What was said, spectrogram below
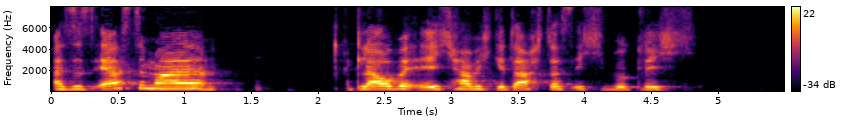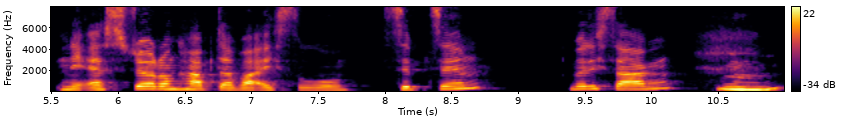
Also das erste Mal, glaube ich, habe ich gedacht, dass ich wirklich eine Essstörung habe. Da war ich so 17, würde ich sagen. Mhm.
